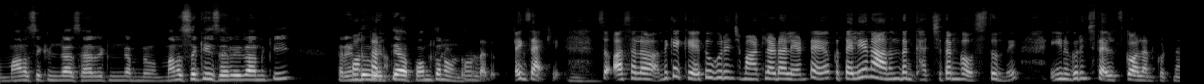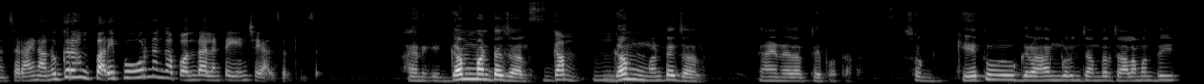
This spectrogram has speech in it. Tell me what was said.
మానసికంగా శారీరకంగా మనసుకి శరీరానికి రెండు పొంతన. ఉండదు. ఎగ్జాక్ట్లీ. సో అసలు అందుకే కేతు గురించి మాట్లాడాలి అంటే ఒక తెలియని ఆనందం ఖచ్చితంగా వస్తుంది. ఈయన గురించి తెలుసుకోవాలనుకుంటున్నాను సార్. ఆయన అనుగ్రహం పరిపూర్ణంగా పొందాలంటే ఏం చేయాల్సి ఉంటుంది సార్? ఆయనకి గమ్ అంటే చాలు. గమ్. గమ్ అంటే చాలు. ఆయన ఎలర్ట్ అయిపోతాడు. సో కేతు గ్రహం గురించి అందరు చాలామంది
